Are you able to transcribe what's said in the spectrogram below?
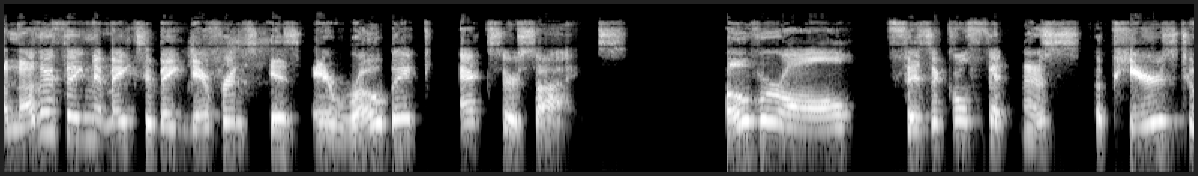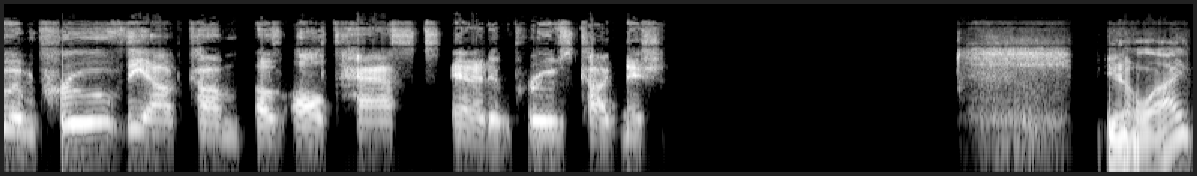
another thing that makes a big difference is aerobic exercise. Overall, physical fitness appears to improve the outcome of all tasks and it improves cognition. You know why?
